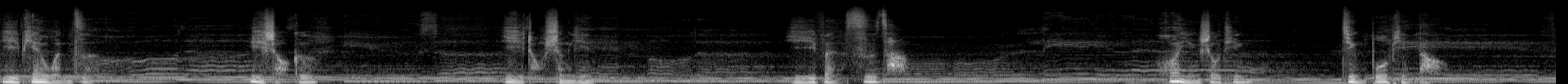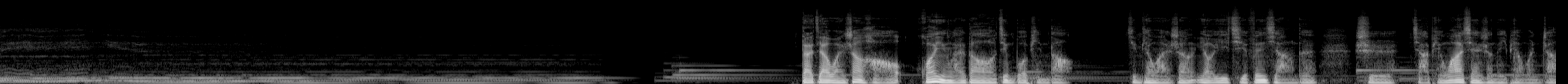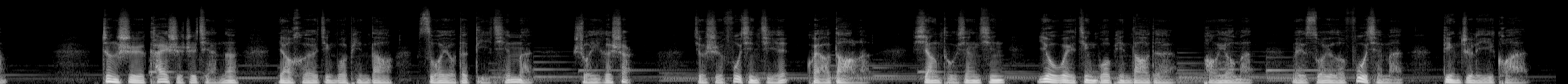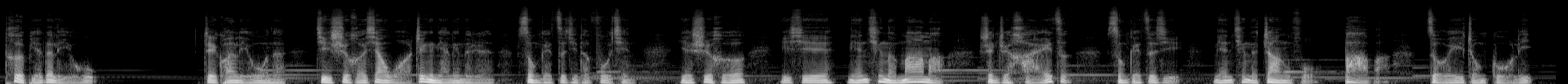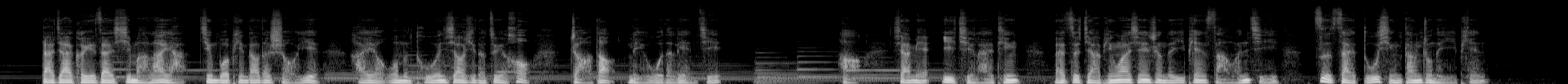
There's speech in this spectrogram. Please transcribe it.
一篇文字，一首歌，一种声音，一份私藏。欢迎收听静波频道。大家晚上好，欢迎来到静波频道。今天晚上要一起分享的是贾平凹先生的一篇文章。正式开始之前呢，要和静波频道所有的底亲们说一个事儿，就是父亲节快要到了，乡土乡亲又为静波频道的朋友们，为所有的父亲们定制了一款特别的礼物。这款礼物呢，既适合像我这个年龄的人送给自己的父亲，也适合一些年轻的妈妈。甚至孩子送给自己年轻的丈夫、爸爸，作为一种鼓励。大家可以在喜马拉雅静波频道的首页，还有我们图文消息的最后，找到礼物的链接。好，下面一起来听来自贾平凹先生的一篇散文集《自在独行》当中的一篇：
